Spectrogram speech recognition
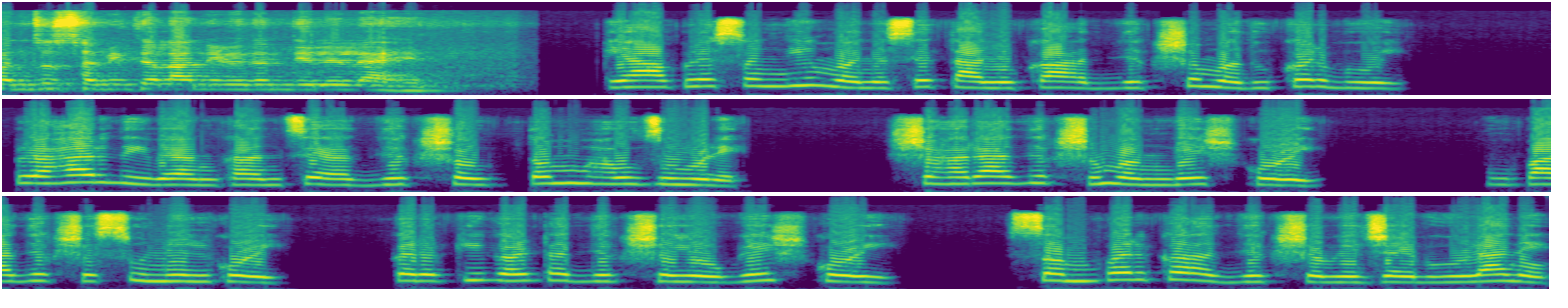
पंच समितीला निवेदन दिलेले आहे. या प्रसंगी मनसे तालुका अध्यक्ष मधुकर भोई प्रहार दिव्यांकांचे अध्यक्ष उत्तम भाऊ जुमडे शहराध्यक्ष मंगेश कोळी उपाध्यक्ष सुनील कोळी करकी गट अध्यक्ष योगेश कोळी संपर्क अध्यक्ष विजय भोलाने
